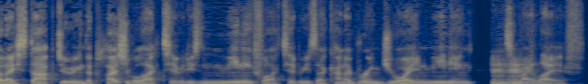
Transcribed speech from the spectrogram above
but I stopped doing the pleasurable activities and meaningful activities that kind of bring joy and meaning mm-hmm. to my life.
